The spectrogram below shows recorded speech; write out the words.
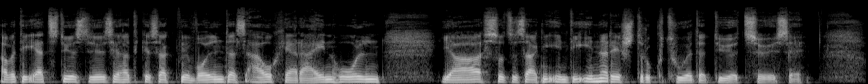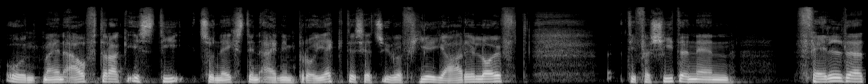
aber die Erzdiözese hat gesagt, wir wollen das auch hereinholen, ja, sozusagen in die innere Struktur der Diözese. Und mein Auftrag ist die zunächst in einem Projekt, das jetzt über vier Jahre läuft, die verschiedenen Felder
